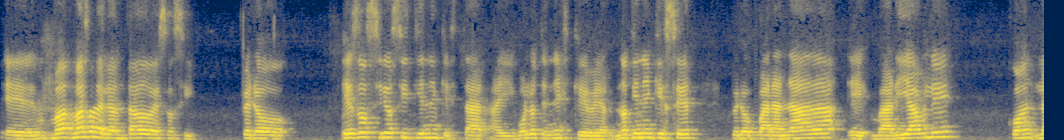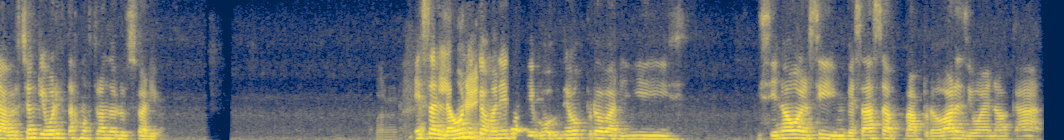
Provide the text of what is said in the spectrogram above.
eh, más, más adelantado, eso sí, pero eso sí o sí tienen que estar ahí, vos lo tenés que ver, no tienen que ser pero para nada eh, variable con la versión que vos le estás mostrando al usuario. Esa es la única manera de vos, probar. Y, si no, bueno, sí, empezás a, probar, decís, bueno, acá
